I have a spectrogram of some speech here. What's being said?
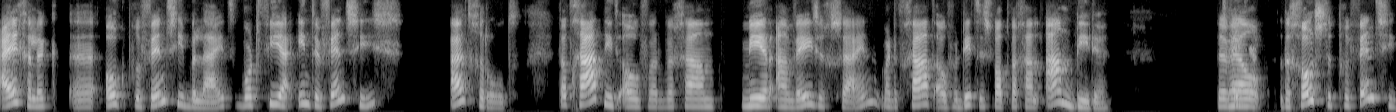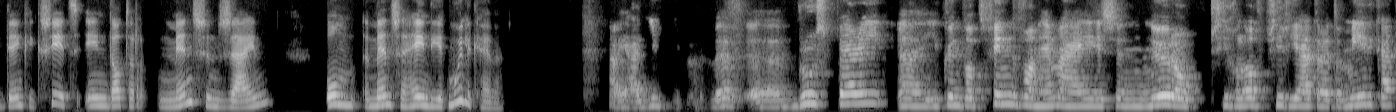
eigenlijk uh, ook preventiebeleid wordt via interventies uitgerold. Dat gaat niet over we gaan meer aanwezig zijn, maar het gaat over dit is wat we gaan aanbieden. Terwijl de grootste preventie, denk ik, zit in dat er mensen zijn om mensen heen die het moeilijk hebben. Nou ja, uh, Bruce Perry, uh, je kunt wat vinden van hem. Hij is een neuropsycholoog, psychiater uit Amerika.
